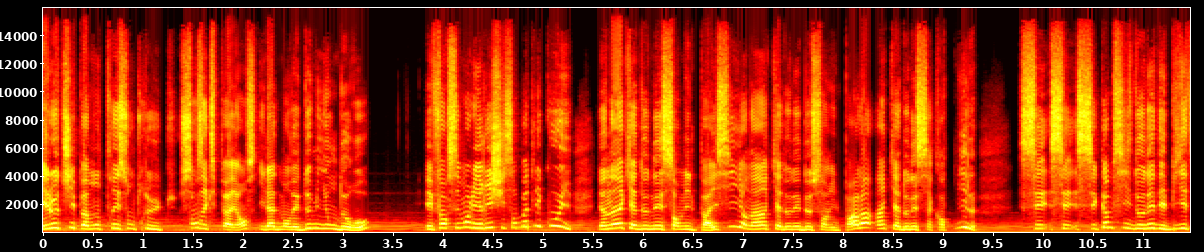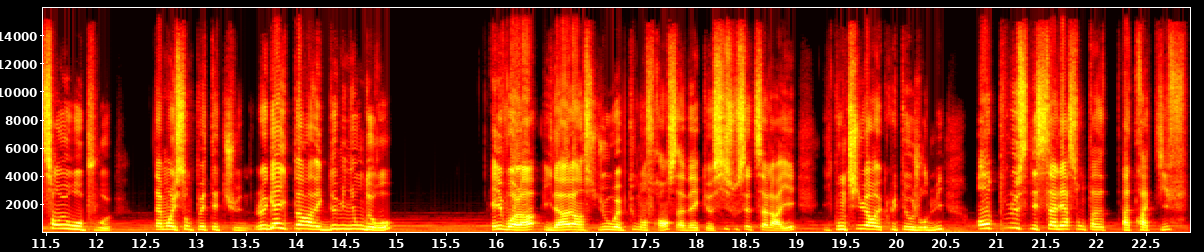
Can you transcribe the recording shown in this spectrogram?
Et le type a montré son truc sans expérience, il a demandé 2 millions d'euros, et forcément les riches ils s'en battent les couilles. Il y en a un qui a donné 100 000 par ici, il y en a un qui a donné 200 000 par là, un qui a donné 50 000. C'est comme s'ils donnaient des billets de 100 euros pour eux. Tellement ils sont pétés de thunes. Le gars il part avec 2 millions d'euros. Et voilà, il a un studio webtoon en France avec 6 ou 7 salariés. Il continue à recruter aujourd'hui. En plus, les salaires sont attractifs.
